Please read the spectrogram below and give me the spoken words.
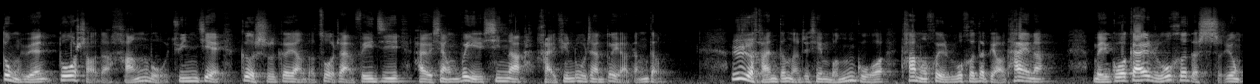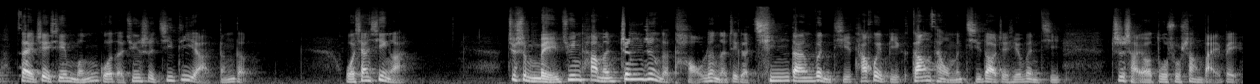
动员多少的航母、军舰、各式各样的作战飞机，还有像卫星啊、海军陆战队啊等等，日韩等等这些盟国，他们会如何的表态呢？美国该如何的使用在这些盟国的军事基地啊？等等，我相信啊，就是美军他们真正的讨论的这个清单问题，它会比刚才我们提到这些问题至少要多出上百倍。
